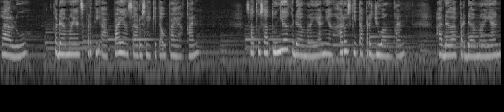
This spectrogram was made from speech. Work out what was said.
Lalu, Kedamaian seperti apa yang seharusnya kita upayakan? Satu-satunya kedamaian yang harus kita perjuangkan adalah perdamaian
